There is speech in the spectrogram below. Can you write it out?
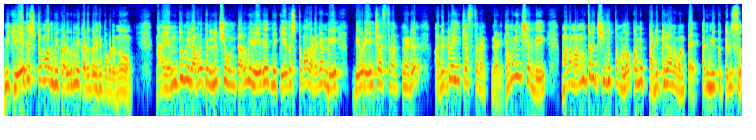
మీకు ఏది ఇష్టమో అది మీకు అడుగుడు మీకు అనుగ్రహింపబడును. నా యందు మీరు ఎవరైతే నిలిచి ఉంటారో మీరు ఏదైతే మీకు ఏది ఇష్టమో అది అడగండి. దేవుడు ఏం చేస్తాను అంటున్నాడు అనుగ్రహించేస్తానంటున్నాడు. గమనించండి మనం అందరి జీవితంలో కొన్ని పనికిరాని ఉంటాయి. అది మీకు తెలుసు.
